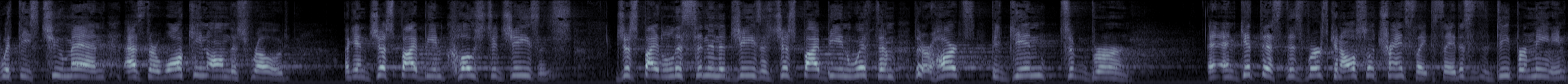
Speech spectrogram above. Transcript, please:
with these two men, as they're walking on this road, again, just by being close to Jesus, just by listening to Jesus, just by being with Him, their hearts begin to burn. And, get this this verse can also translate to say, this is the deeper meaning.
